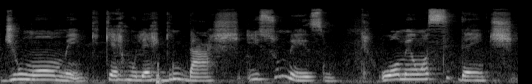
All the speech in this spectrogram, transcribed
de um homem que quer mulher guindaste, isso mesmo. O homem é um acidente.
